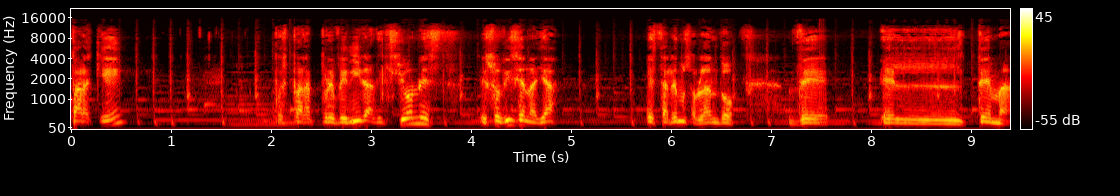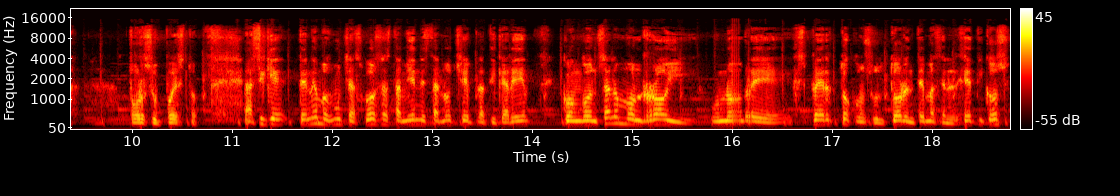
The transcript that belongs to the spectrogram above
¿Para qué? pues para prevenir adicciones, eso dicen allá. Estaremos hablando de el tema por supuesto. Así que tenemos muchas cosas. También esta noche platicaré con Gonzalo Monroy, un hombre experto, consultor en temas energéticos,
